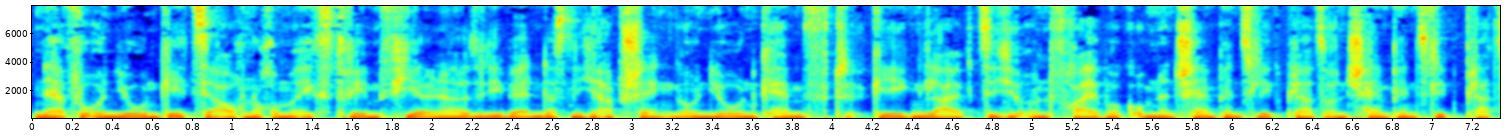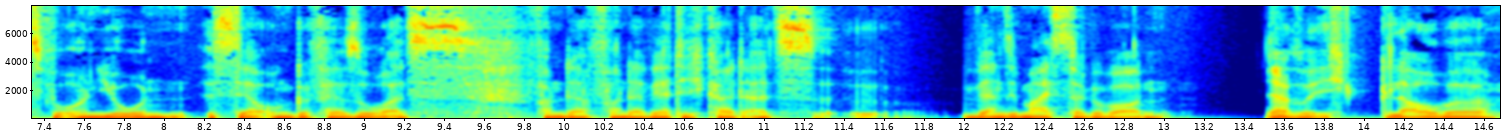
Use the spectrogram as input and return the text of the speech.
Ja, für Union geht es ja auch noch um extrem viel. Ne? Also die werden das nicht abschenken. Union kämpft gegen Leipzig und Freiburg um den Champions League Platz. Und Champions League Platz für Union ist ja ungefähr so als von der von der Wertigkeit, als äh, wären sie Meister geworden. Ja. Also ich glaube,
